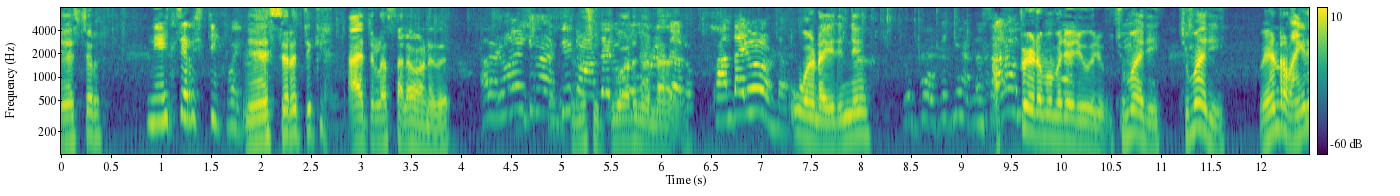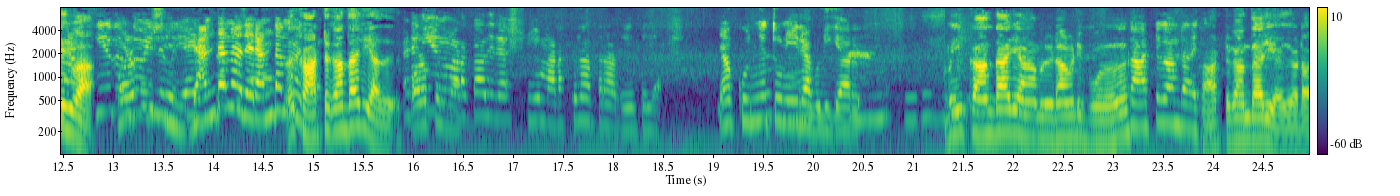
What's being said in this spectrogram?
നേച്ചർ നേച്ചറിസ്റ്റിക് ആയിട്ടുള്ള സ്ഥലമാണിത്. ചുറ്റുപാട് വേണ്ട ഇതിന് അപ്പ ഇടുമ്പോ വരും. ചുമ്മാരി ചുമ്മാരി വേണ്ട ഭയങ്കര രൂപ രണ്ടെണ്ണം അതെ അറിയത്തില്ല. ഞാൻ കുഞ്ഞു തുണിയിലാ പിടിക്കാറ്. അപ്പൊ ഈ കാന്താരിയാണ് നമ്മൾ ഇടാൻ വേണ്ടി പോകുന്നത്? കാട്ടുകാന്താരി. കാട്ടുകാന്താരി കേട്ടോ.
